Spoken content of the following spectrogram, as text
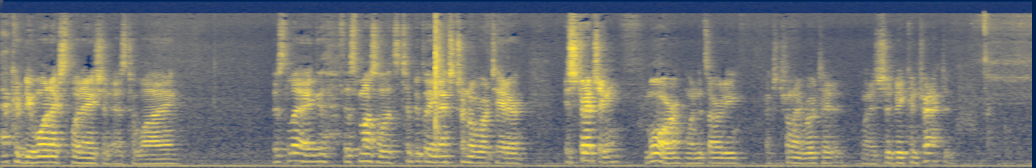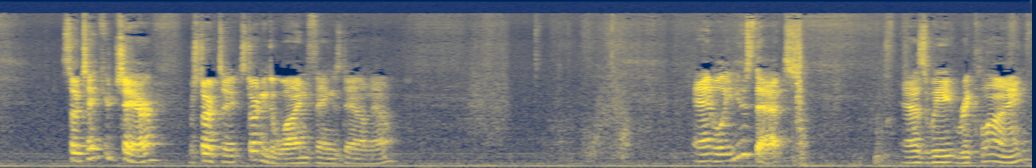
that could be one explanation as to why this leg, this muscle that's typically an external rotator, is stretching more when it's already externally rotated, when it should be contracted. So take your chair, we're start to, starting to wind things down now. And we'll use that as we recline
